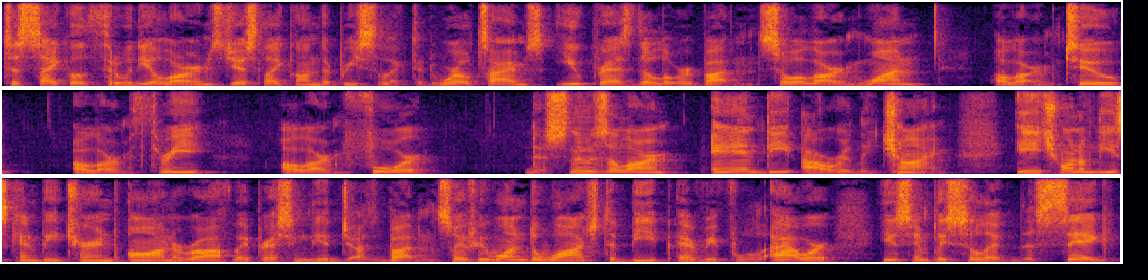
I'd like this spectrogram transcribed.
To cycle through the alarms, just like on the pre-selected world times, you press the lower button. So alarm 1, alarm 2, alarm 3, alarm 4, the snooze alarm, and the hourly chime. Each one of these can be turned on or off by pressing the adjust button. So if you want the watch to beep every full hour, you simply select the SIG,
